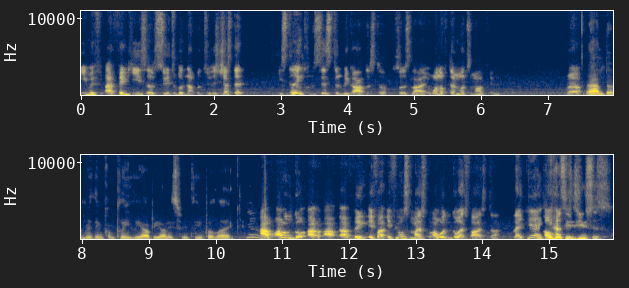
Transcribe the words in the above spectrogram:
even if I think he's a suitable number two, it's just that he's still inconsistent regardless, though. So it's like one of them ones, in my opinion. Well, I'm done with him completely. I'll be honest with you, but like, I, I wouldn't go. I, I, I think if I, if he was my school, I wouldn't go as far as that. Like, yeah, he has his uses.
